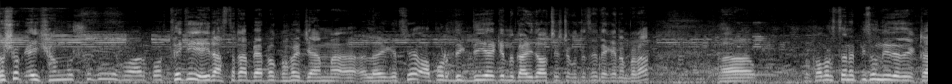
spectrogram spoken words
দর্শক, এই সংঘর্ষটি হওয়ার পর থেকেই এই রাস্তাটা ব্যাপকভাবে জ্যাম লেগে গেছে। অপর দিক দিয়ে কিন্তু গাড়ি যাওয়ার চেষ্টা করতেছে, দেখেন আপনারা। কবরস্থানের পিছন দিয়ে একটা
